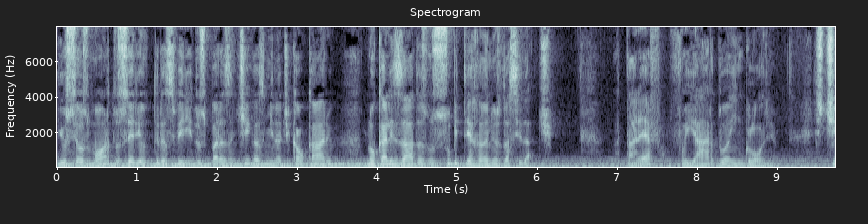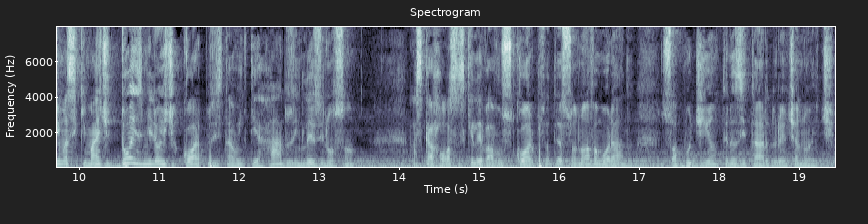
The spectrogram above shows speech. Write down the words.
e os seus mortos seriam transferidos para as antigas minas de calcário localizadas nos subterrâneos da cidade. A tarefa foi árdua e inglória. Estima-se que mais de 2 milhões de corpos estavam enterrados em Les Innocents. As carroças que levavam os corpos até sua nova morada só podiam transitar durante a noite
